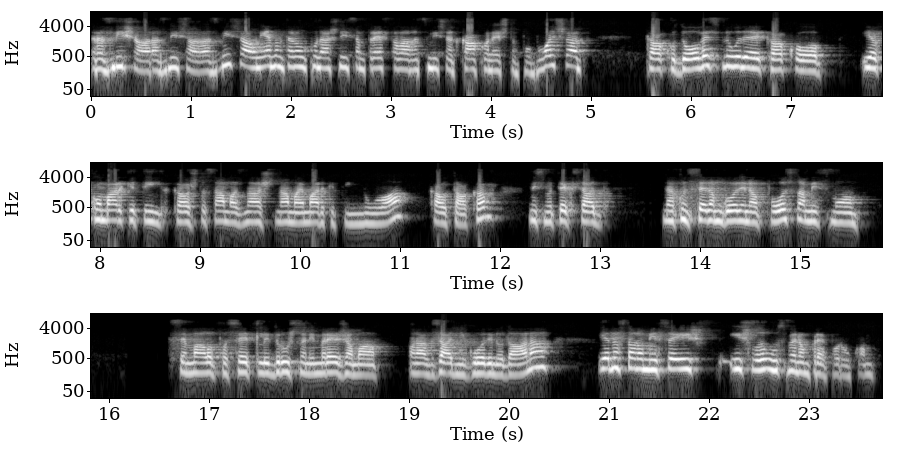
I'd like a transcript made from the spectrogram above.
razmišljala, razmišljala, razmišljala. U nijednom trenutku naš nisam prestala razmišljati kako nešto poboljšati, kako dovesti ljude, kako, iako marketing, kao što sama znaš, nama je marketing nula, kao takav. Mi smo tek sad, nakon sedam godina posla, mi smo se malo posvetili društvenim mrežama onak zadnjih godinu dana. Jednostavno mi je sve išlo usmenom preporukom.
